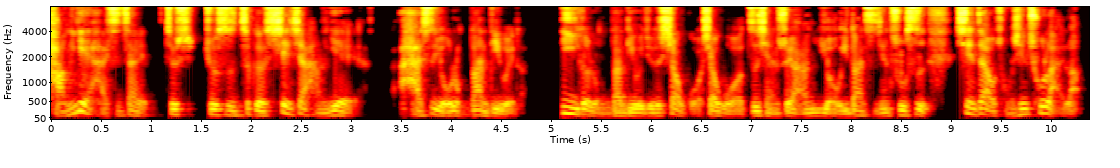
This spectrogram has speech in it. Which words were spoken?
行业还是在，就是就是这个线下行业还是有垄断地位的。第一个垄断地位就是效果，效果之前虽然有一段时间出事，现在要重新出来了。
